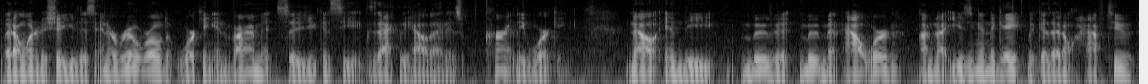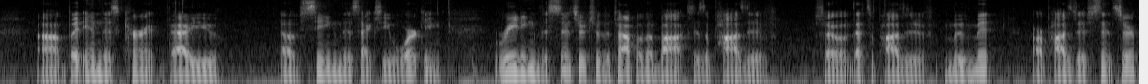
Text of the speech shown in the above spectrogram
but I wanted to show you this in a real world working environment so you can see exactly how that is currently working. Now in the move it, movement outward, I'm not using a negate because I don't have to. Uh, but in this current value of seeing this actually working, reading the sensor to the top of the box is a positive. So that's a positive movement or positive sensor.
